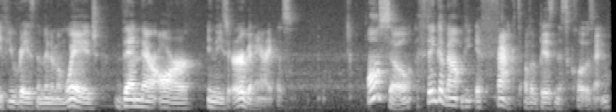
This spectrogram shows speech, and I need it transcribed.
if you raise the minimum wage than there are in these urban areas. Also, think about the effect of a business closing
